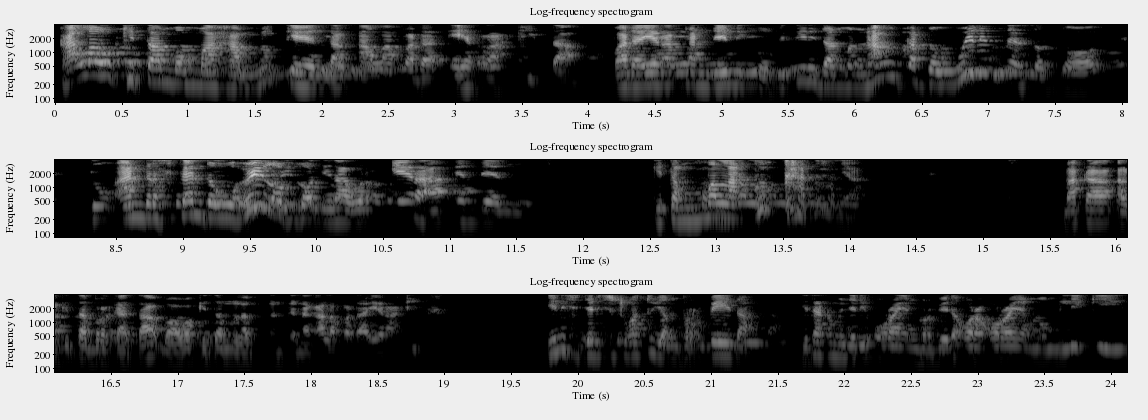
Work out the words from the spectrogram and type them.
Kalau kita memahami kehendak Allah pada era kita, pada era pandemi COVID ini dan menangkap the willingness of God to understand the will of God in our era and then kita melakukannya. Maka Alkitab berkata bahwa kita melakukan kehendak Allah pada era kita. Ini menjadi sesuatu yang berbeda. Kita akan menjadi orang yang berbeda, orang-orang yang memiliki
